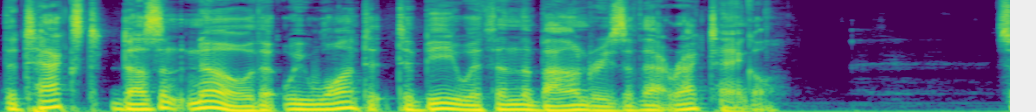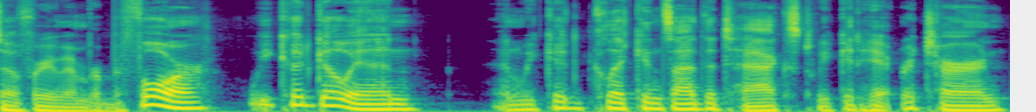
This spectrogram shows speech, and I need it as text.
The text doesn't know that we want it to be within the boundaries of that rectangle. So if we remember before, we could go in and we could click inside the text, we could hit return,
